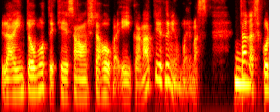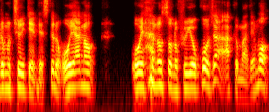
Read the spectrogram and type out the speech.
ラインと思って計算をした方がいいかなというふうに思います。ただし、これも注意点ですけど、親の、親のその扶養控除はあくまでも、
